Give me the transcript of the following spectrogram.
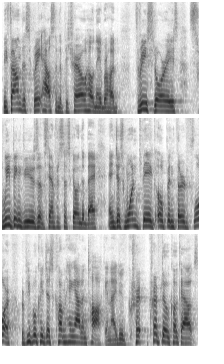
we found this great house in the Potrero Hill neighborhood. Three stories, sweeping views of San Francisco and the Bay, and just one big open third floor where people could just come hang out and talk. And I do cryp- crypto cookouts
